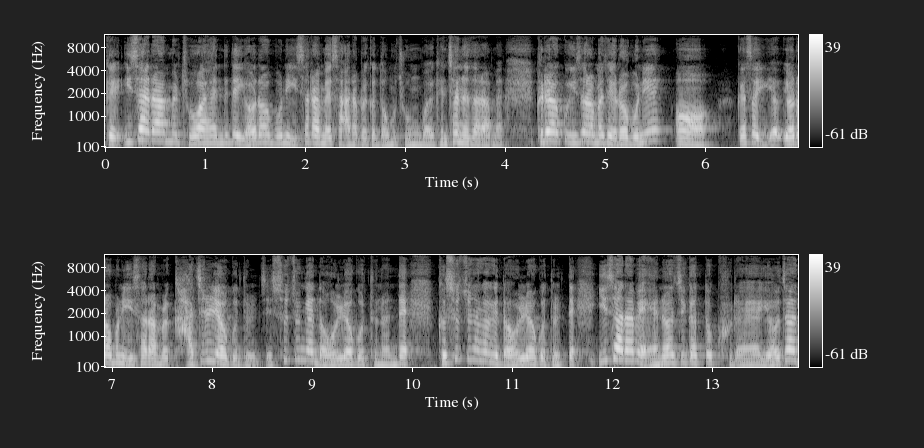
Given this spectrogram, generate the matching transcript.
그, 이 사람을 좋아했는데 여러분이 이 사람에서 알아보니까 너무 좋은 거예요. 괜찮은 사람이야. 그래갖고 이 사람한테 여러분이 어 그래서 여, 러분이 이 사람을 가지려고 들지 수중에 넣으려고 드는데 그 수중에 넣으려고 들 때 이 사람의 에너지가 또 그래 여자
